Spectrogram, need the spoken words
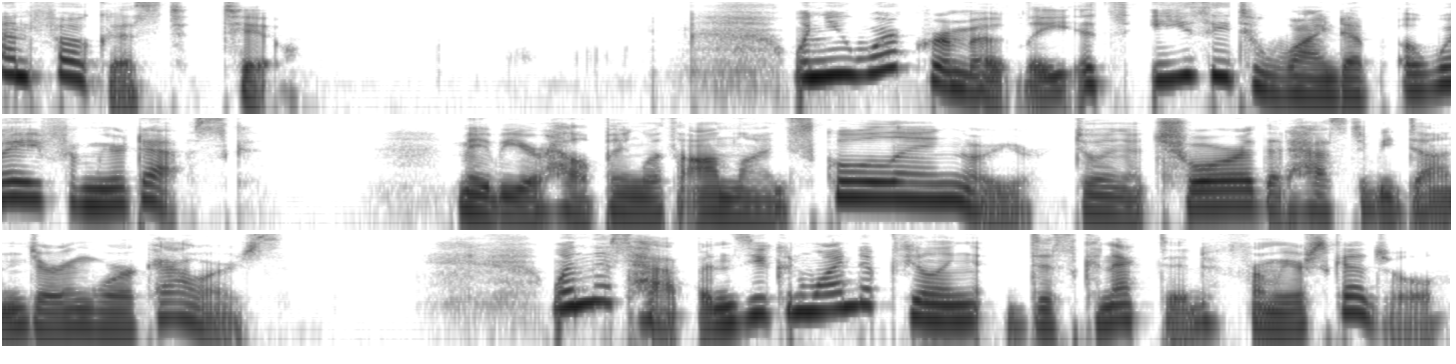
and focused too. When you work remotely, it's easy to wind up away from your desk. Maybe you're helping with online schooling or you're doing a chore that has to be done during work hours. When this happens, you can wind up feeling disconnected from your schedule.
